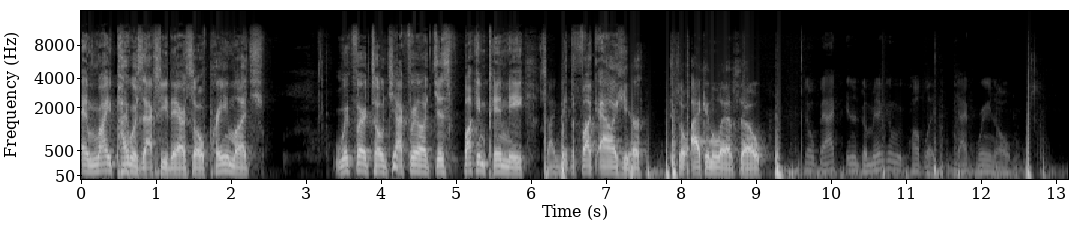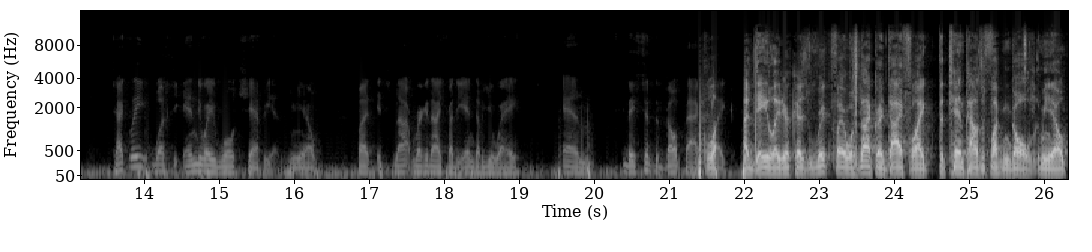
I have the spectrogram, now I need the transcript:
And Roddy Piper was actually there, so pretty much Ric Flair told Jack Veneno just fucking pin me so I can get the fuck out of here so I can live. So back in the Dominican Republic, Jack Veneno technically was the NWA World Champion, you know. but it's not recognized by the NWA, and they sent the belt back like a day later because Ric Flair was not going to die for like the ten pounds of fucking gold, you know.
